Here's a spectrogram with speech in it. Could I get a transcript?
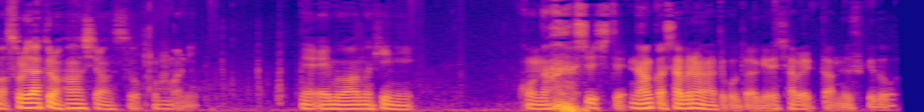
まあそれだけの話なんですよほんまに。ね m 1の日にこんな話してなんか喋らないってことだけで喋ったんですけど。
